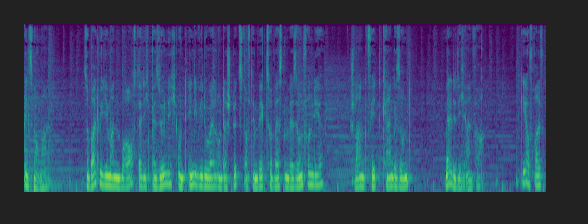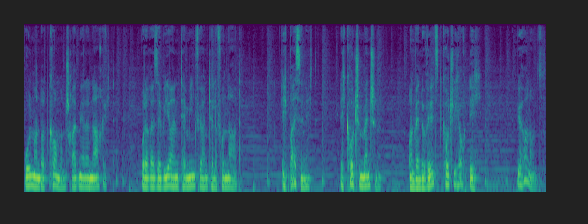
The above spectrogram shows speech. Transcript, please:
bin's nochmal. Sobald du jemanden brauchst, der dich persönlich und individuell unterstützt auf dem Weg zur besten Version von dir, schlank, fit, kerngesund, melde dich einfach. Geh auf ralfbohlmann.com und schreib mir eine Nachricht oder reserviere einen Termin für ein Telefonat. Ich beiße nicht. Ich coache Menschen. Und wenn du willst, coache ich auch dich. Wir hören uns.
